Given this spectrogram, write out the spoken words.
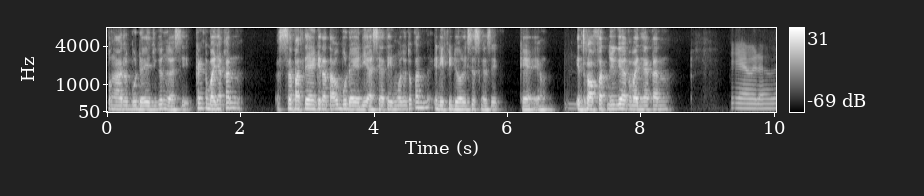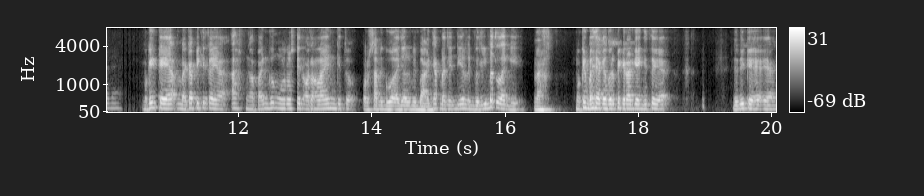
pengaruh budaya juga nggak sih. Kan kebanyakan seperti yang kita tahu budaya di Asia Timur itu kan individualistis nggak sih? kayak yang. Introvert juga kebanyakan iya benar-benar mungkin kayak mereka pikir kayak ah ngapain gue ngurusin orang lain gitu urusan gue aja lebih banyak dari dia lebih ribet lagi nah mungkin banyak yang berpikiran kayak gitu ya jadi kayak yang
